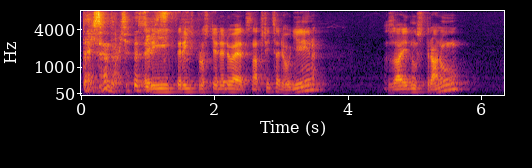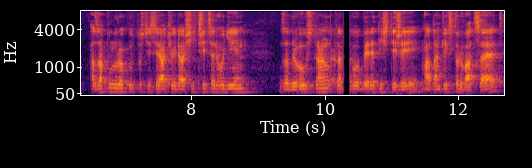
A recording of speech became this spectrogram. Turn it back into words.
Teď jsem to chtěl říct. Který, který prostě jde dojet na 30 hodin za jednu stranu a za půl roku prostě si dá člověk dalších 30 hodin za druhou stranu, takhle objede ty čtyři, má tam těch 120,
